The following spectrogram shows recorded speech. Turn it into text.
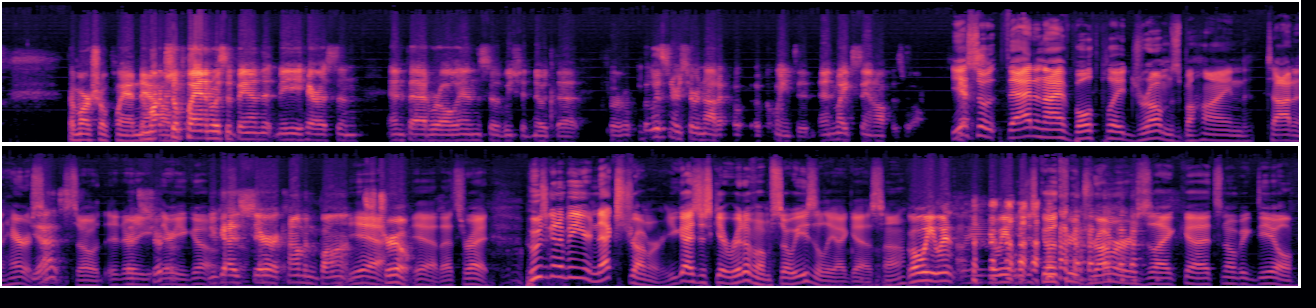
the Marshall Plan. The Now, Marshall Plan was a band that me, Harrison, and Thad were all in, so we should note that for the listeners who are not acquainted, and Mike Sanoff as well. Yeah. Yes. So Thad and I have both played drums behind Todd and Harrison. Yes. So there you, true. there you go. You guys So- share a common bond. Yeah, true. Yeah, that's right. Who's gonna be your next drummer? You guys just get rid of them so easily, I guess, huh? well, we went. We, we, just go through drummers like uh, it's no big deal.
